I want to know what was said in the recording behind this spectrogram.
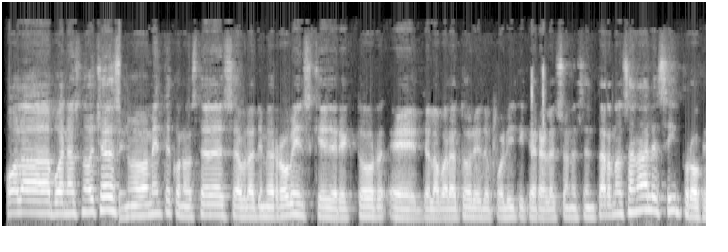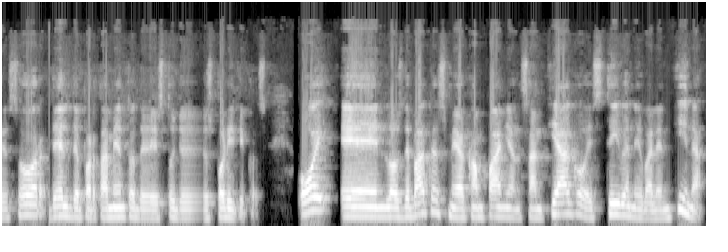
Hola, buenas noches. Nuevamente con ustedes Vladimir Robinsky, director eh, del Laboratorio de Política y Relaciones Internacionales y profesor del Departamento de Estudios Políticos. Hoy en los debates me acompañan Santiago, Steven y Valentina.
